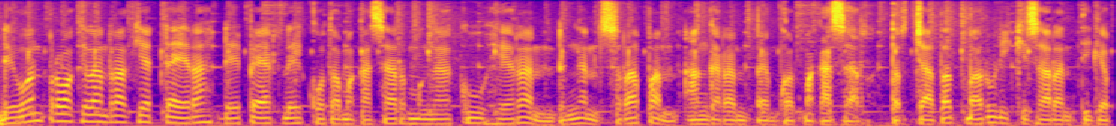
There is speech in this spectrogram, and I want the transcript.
Dewan Perwakilan Rakyat Daerah DPRD Kota Makassar mengaku heran dengan serapan anggaran Pemkot Makassar. Tercatat baru di kisaran 30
